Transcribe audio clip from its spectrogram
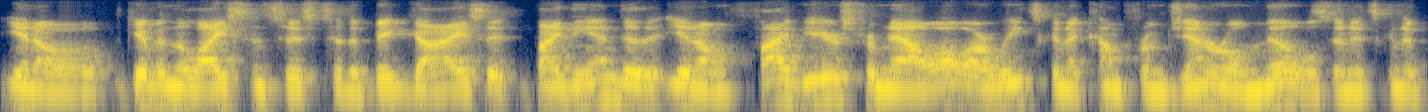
you know, giving the licenses to the big guys, it, by the end of the, you know, five years from now, all our wheat's going to come from General Mills and it's going to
